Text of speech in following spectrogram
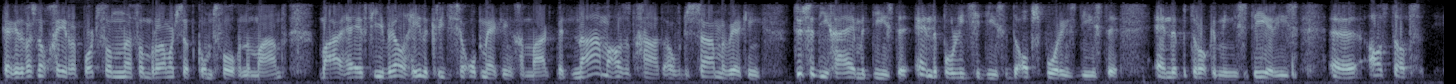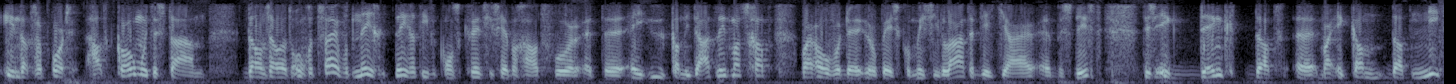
Kijk, er was nog geen rapport van, van Brammers, dat komt volgende maand. Maar hij heeft hier wel hele kritische opmerkingen gemaakt. Met name als het gaat over de samenwerking tussen die geheime diensten en de politiediensten, de opsporingsdiensten en de betrokken ministeries. als dat in dat rapport had komen te staan dan zou het ongetwijfeld negatieve consequenties hebben gehad voor het EU-kandidaatlidmaatschap, eh, e waarover de Europese Commissie later dit jaar beslist. Dus ik denk maar ik kan dat niet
